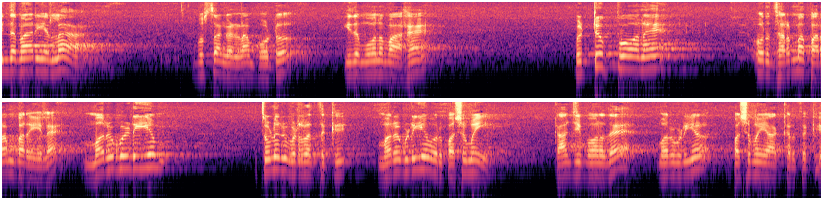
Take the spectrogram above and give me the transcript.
இந்த மாதிரியெல்லாம் புஸ்தகங்கள்லாம் போட்டு இது மூலமாக விட்டுப்போன ஒரு தர்ம பரம்பரையில் மறுபடியும் துளிர் விடுறதுக்கு மறுபடியும் ஒரு பசுமை காஞ்சி போனதை மறுபடியும் பசுமையாக்கிறதுக்கு.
